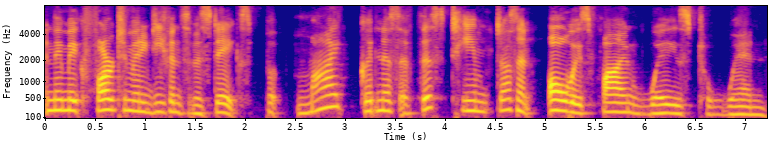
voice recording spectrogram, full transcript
and they make far too many defensive mistakes. But my goodness, if this team doesn't always find ways to win,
